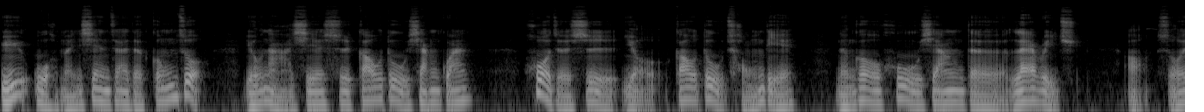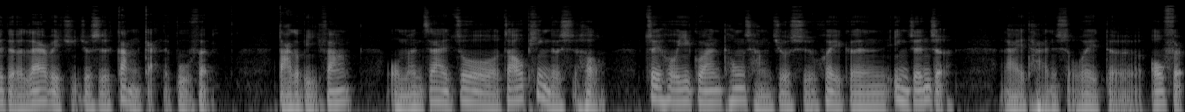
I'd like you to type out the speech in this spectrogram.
与我们现在的工作有哪些是高度相关，或者是有高度重叠，能够互相的 leverage 哦，所谓的 leverage 就是杠杆的部分。打个比方，我们在做招聘的时候，最后一关通常就是会跟应征者。来谈所谓的 offer，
